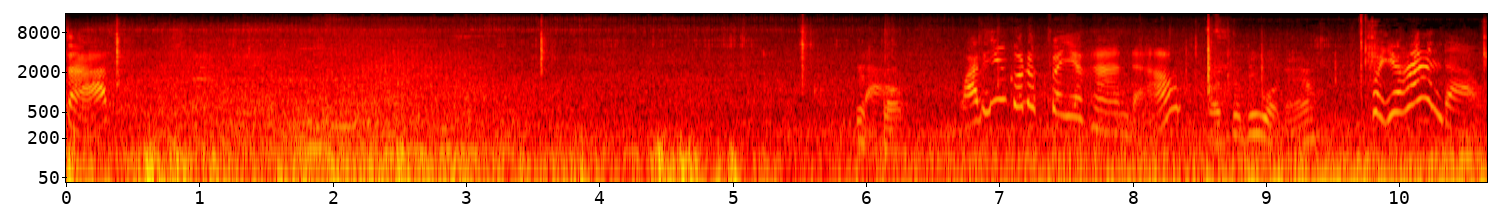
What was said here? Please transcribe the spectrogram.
Dad, This part. why do you gotta put your hand out? I've got to do what now? Put your hand out.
